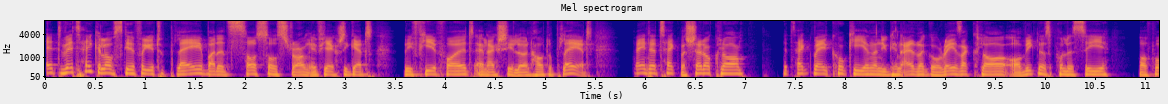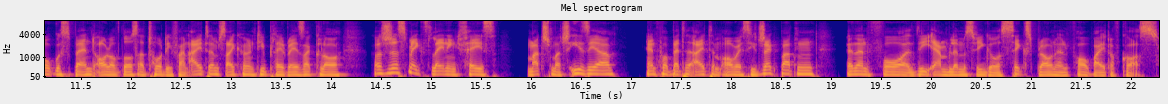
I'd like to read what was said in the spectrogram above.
It will take a lot of skill for you to play, but it's so, so strong if you actually get the feel for it and actually learn how to play it. Feint attack with Shadow Claw, attack weight cookie, and then you can either go Razor Claw or Weakness Policy or Focus Band. All of those are totally fine items. I currently play Razor Claw because it just makes laning phase much, much easier. And for battle item, always the Eject button. And then for the emblems, we go 6 brown and 4 white, of course.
